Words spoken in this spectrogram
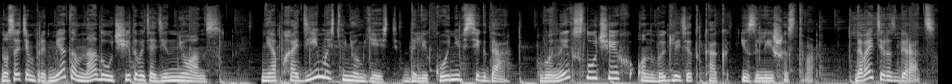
Но с этим предметом надо учитывать один нюанс. Необходимость в нем есть далеко не всегда. В иных случаях он выглядит как излишество. Давайте разбираться.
